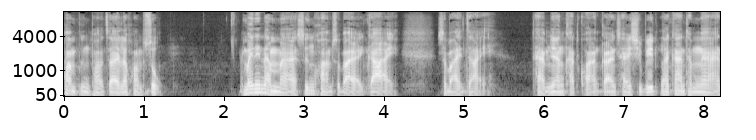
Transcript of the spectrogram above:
ความพึงพอใจและความสุข ไม่ได้นำมาซึ่งความสบายกาย สบายใจ แถมยังขัดขวางการใช้ชีวิตและการทำงาน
